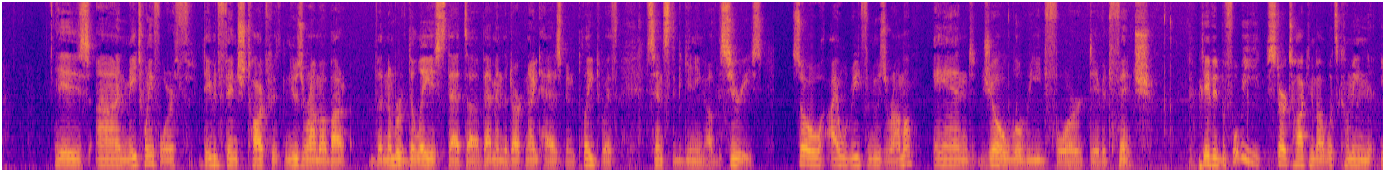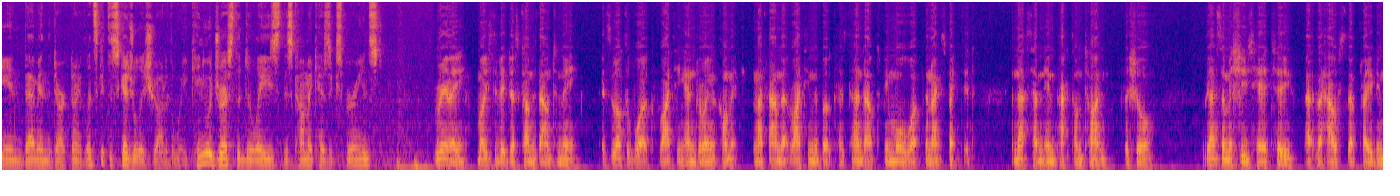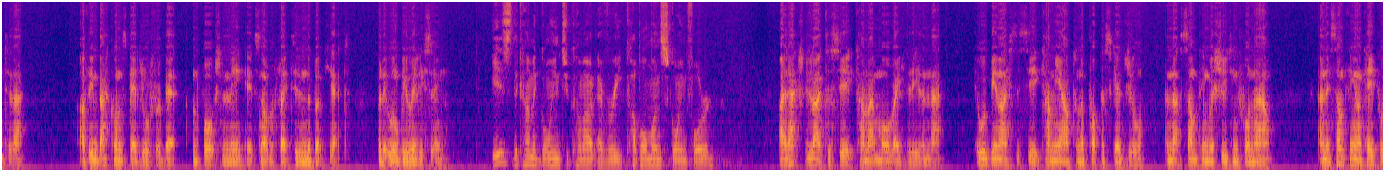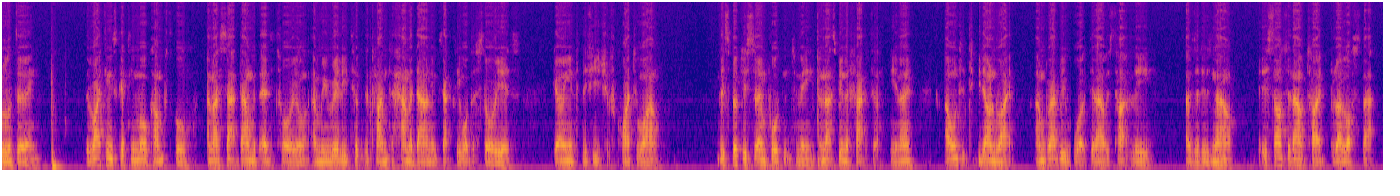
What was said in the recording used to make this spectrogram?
is on May 24th, David Finch talked with Newsarama about the number of delays that uh, Batman the Dark Knight has been plagued with since the beginning of the series. So, I will read for Newsarama, and Joe will read for David Finch. David, before we start talking about what's coming in Batman the Dark Knight, let's get the schedule issue out of the way. Can you address the delays this comic has experienced? Really, most of it just comes down to me. It's a lot of work writing and drawing a comic, and I found that writing the book has turned out to be more work than I expected, and that's had an impact on time, for sure. We had some issues here too, at the house, that played into that. I've been back on schedule for a bit. Unfortunately, it's not reflected in the book yet but it will be really soon. Is the comic going to come out every couple months going forward? I'd actually like to see it come out more regularly than that. It would be nice to see it coming out on a proper schedule, and that's something we're shooting for now. And it's something I'm capable of doing. The writing's getting more comfortable, and I sat down with editorial and we really took the time to hammer down exactly what the story is, going into the future for quite a while. This book is so important to me, and that's been a factor, you know? I want it to be done right. I'm glad we've worked it out as tightly as it is now. It started out tight, but I lost that.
